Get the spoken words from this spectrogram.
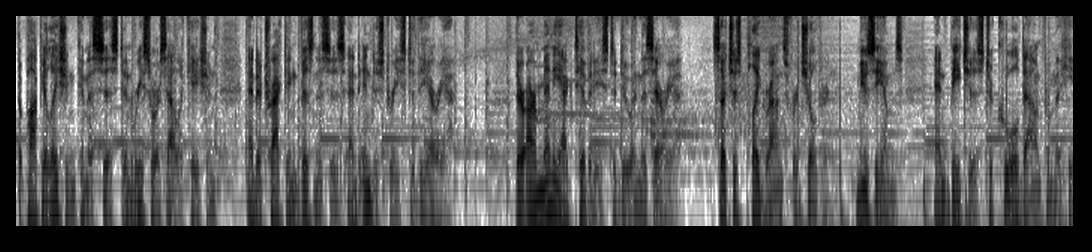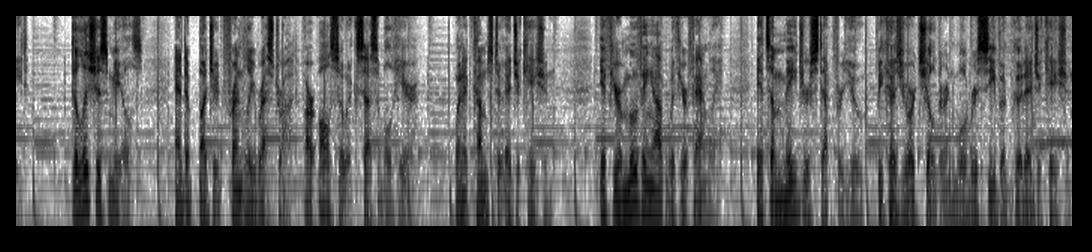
The population can assist in resource allocation and attracting businesses and industries to the area. There are many activities to do in this area, such as playgrounds for children, museums, and beaches to cool down from the heat. Delicious meals and a budget-friendly restaurant are also accessible here. When it comes to education, if you're moving out with your family, it's a major step for you because your children will receive a good education.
